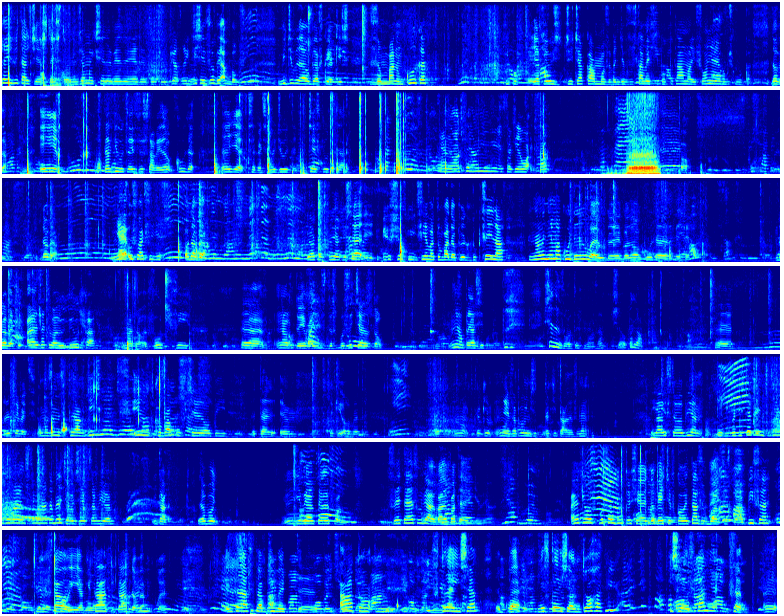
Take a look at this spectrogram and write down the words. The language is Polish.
Cześć, witajcie z tej strony Ziomek 711, to czyli Piotr i dzisiaj zrobię unboxing. Widzimy na obrazku jakieś ząbaną kulkę hipo, jakiegoś dzieciaka, może będzie w zestawie hipopotama i słonia jakąś kulkę. Dobra, i sprawdziły co jest w zestawie, no kurde, e, nie, czekaj, sprawdziły co jest kulka. Nie no, otwieranie nie jest takie łatwe. Dobra. Nie, ósma 30. O dobra. Ja to tu i wszystko nic nie ma, to wada produkcyjna. No ale nie ma kurde do niego, no kurde, wiecie. Dobra, ty, ale za to mamy ma trochę fucji. E, no, nic do spożycia, no to nie opera się 7 zł może się opera. E, czekać, możemy sprawdzić ilu kawałków się robi ten em, taki obiad. Tak, no, takie, nie, się taki talerz. No. Ja już to robiłem te 25, znajdowałem z tego na tablecie, choć je wstawiłem. I tak, no bo nie miałem telefonu. Sobie telefon miałem, ale baterii nie miałem. A jakiego sposobu to się dowiecie w komentarzach, bo ja wszystko napiszę. Co się stało i jakie tak i tak, dobra. I teraz sprawdzimy e, A to mm, sklei się, B nie sklei się ani trochę i się rozstanie, C e,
